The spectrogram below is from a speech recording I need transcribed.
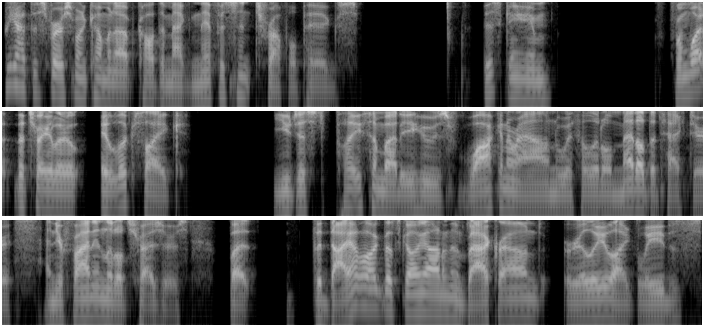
We got this first one coming up called The Magnificent Truffle Pigs. This game, from what the trailer, it looks like you just play somebody who's walking around with a little metal detector and you're finding little treasures. But the dialogue that's going on in the background really like leads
